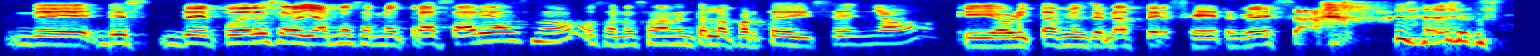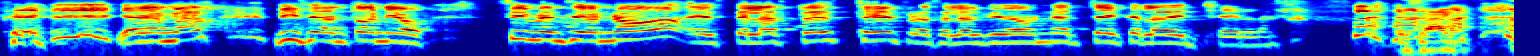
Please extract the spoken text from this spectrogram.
de, de, poder desarrollarnos en otras áreas, ¿no? O sea, no solamente la parte de diseño, y ahorita mencionaste cerveza. este, y además, dice Antonio, sí mencionó este, las tres che, pero se le olvidó una che que es la de chelas. Exacto.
